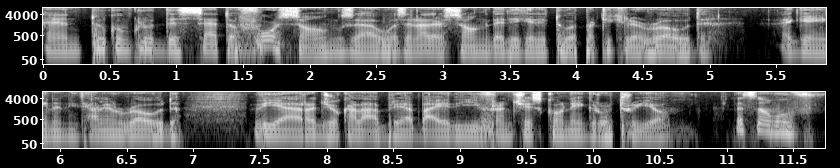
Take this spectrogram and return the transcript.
And to conclude this set of four songs uh, was another song dedicated to a particular road, again an Italian road, via Reggio Calabria by the Francesco Negro Trio. Let's now move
